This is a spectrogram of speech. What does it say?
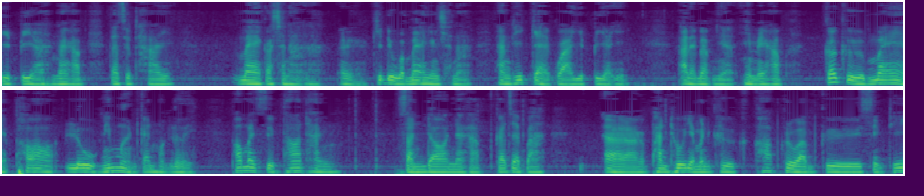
ยีเปียนะครับ แต่สุดท้าย แม่ก็ชนะนะเออ คิดดูว่าแม่ยังชนะ ทั้งที่แก่กว่าเยเปียอีก อะไรแบบเนี้ยเห็นไหมครับ ก็คือแม่พ่อลูกนี่เหมือนกันหมดเลย เพราะมันสืบทอดทางสันดอนนะครับ ก็จะปะพันธุเนี่ยมันคือครอบครัวคือสิ่งที่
